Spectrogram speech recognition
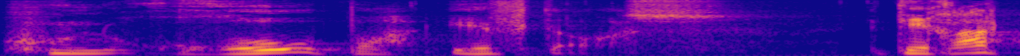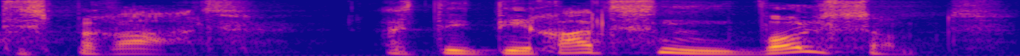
Hun råber efter os. Det er ret desperat. Altså det, det er ret sådan voldsomt.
